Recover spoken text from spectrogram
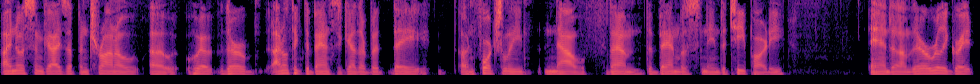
I know some guys up in Toronto uh, who have, they're I don't think the band's together, but they unfortunately now for them the band was named the Tea Party, and um, they're a really great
